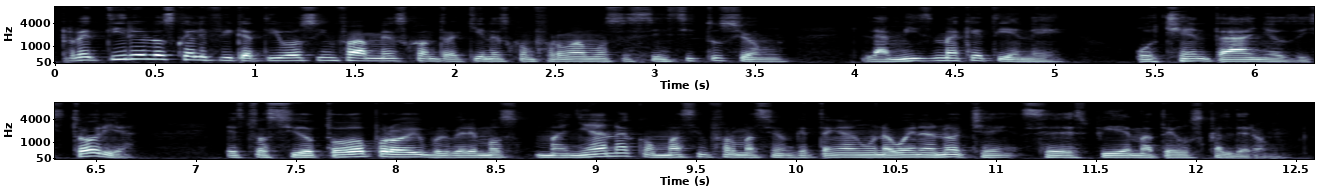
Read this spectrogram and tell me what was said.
retire los calificativos infames contra quienes conformamos esta institución, la misma que tiene 80 años de historia. Esto ha sido todo por hoy. Volveremos mañana con más información. Que tengan una buena noche. Se despide Mateus Calderón.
